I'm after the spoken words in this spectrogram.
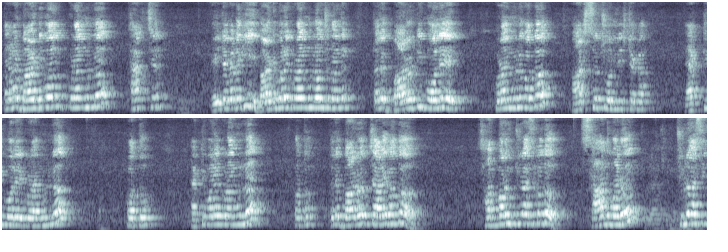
তাহলে আমার বারোটি বল ক্রয় মূল্য থাকছে। এই টাকাটা কি? বারোটি বলের ক্রয় মূল্য হচ্ছে তাহলে। তাহলে বারোটি বলের ক্রয় মূল্য কত? আটশো চল্লিশ টাকা। একটি বলের ক্রয় মূল্য কত? একটি বলের ক্রয় মূল্য কত? তাহলে বারো চারে কত? সাত বারো চুরাশি কত? সাত বারো চুরাশি।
